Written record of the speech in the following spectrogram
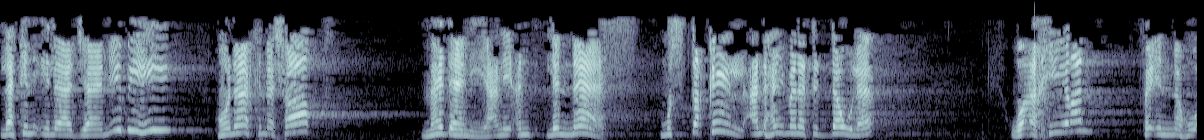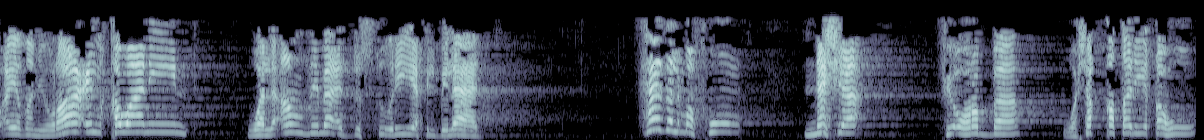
لكن إلى جانبه هناك نشاط مدني. يعني للناس مستقل عن هيمنة الدولة. وأخيرا فإنه أيضا يراعي القوانين والأنظمة الدستورية في البلاد. هذا المفهوم نشأ في أوروبا وشق طريقه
